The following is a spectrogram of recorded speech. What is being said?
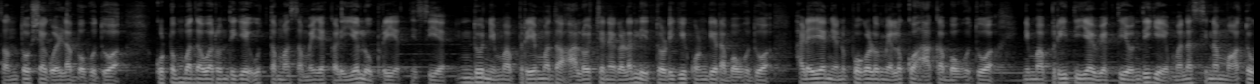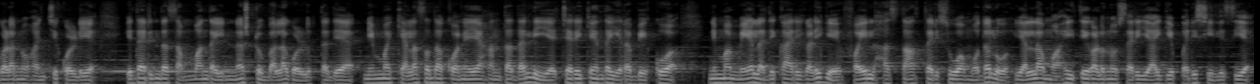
ಸಂತೋಷಗೊಳ್ಳಬಹುದು. ಕುಟುಂಬದವರೊಂದಿಗೆ ಉತ್ತಮ ಸಮಯ ಕಳೆಯಲು ಪ್ರಯತ್ನಿಸಿ. ಇಂದು ನಿಮ್ಮ ಪ್ರೇಮದ ಆಲೋಚನೆಗಳಲ್ಲಿ ತೊಡಗಿಕೊಂಡಿರಬಹುದು. ಹಳೆಯ ನೆನಪುಗಳು ಮೆಲುಕು ಹಾಕಬಹುದು. ನಿಮ್ಮ ಪ್ರೀತಿಯ ವ್ಯಕ್ತಿಯೊಂದಿಗೆ ಮನಸ್ಸಿನ ಮಾತುಗಳನ್ನು ಹಂಚಿಕೊಳ್ಳಿ. ಇದರಿಂದ ಸಂಬಂಧ ಇನ್ನಷ್ಟು ಬಲಗೊಳ್ಳುತ್ತದೆ. ನಿಮ್ಮ ಕೆಲಸದ ಕೊನೆಯ ಹಂತದಲ್ಲಿ ಎಚ್ಚರಿಕೆಯಿಂದ ಇರಬೇಕು. ನಿಮ್ಮ ಮೇಲಧಿಕಾರಿಗಳಿಗೆ ಫೈಲ್ ಹಸ್ತಾಂತರಿಸುವ ಮೊದಲು ಎಲ್ಲ ಮಾಹಿತಿಗಳನ್ನು ಸರಿಯಾಗಿ ಪರಿಶೀಲಿಸಿ.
